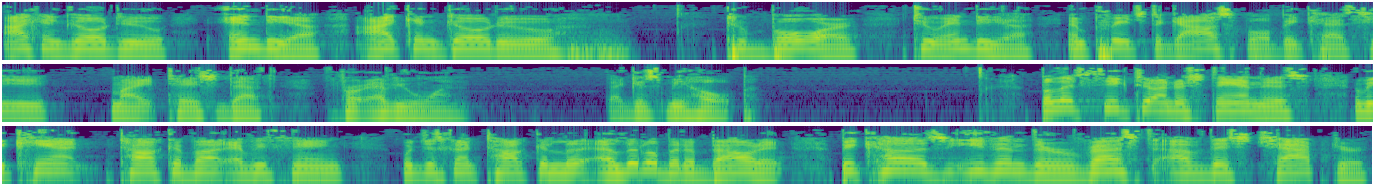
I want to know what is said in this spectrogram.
I can go to India. I can go to to Bor to India and preach the gospel because he might taste death for everyone. That gives me hope. But let's seek to understand this, and we can't talk about everything. We're just going to talk a, li- a little bit about it because even the rest of this chapter,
